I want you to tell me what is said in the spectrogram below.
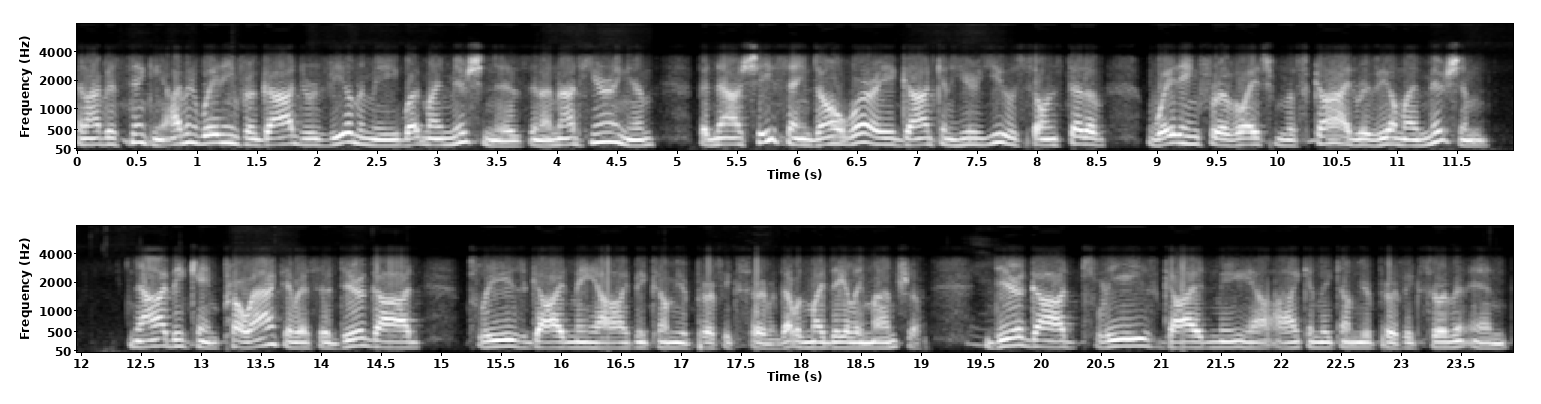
And I was thinking, I've been waiting for God to reveal to me what my mission is, and I'm not hearing him. But now she's saying, don't worry, God can hear you. So instead of waiting for a voice from the sky to reveal my mission, now I became proactive. I said, Dear God, please guide me how I become your perfect servant. That was my daily mantra. Dear God, please guide me how I can become your perfect servant. And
